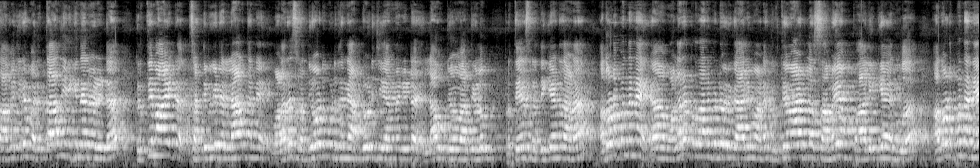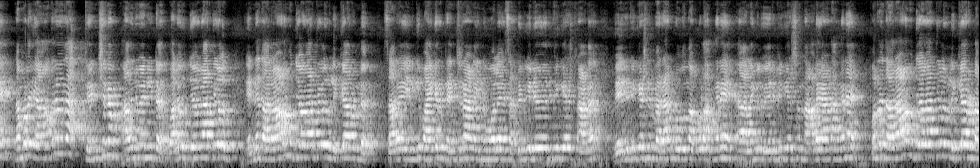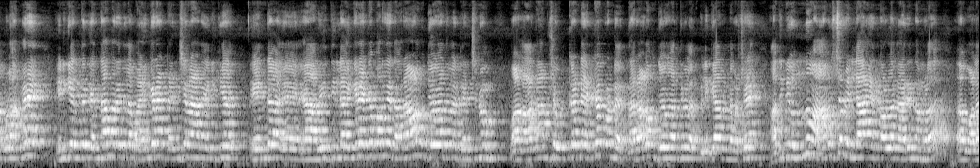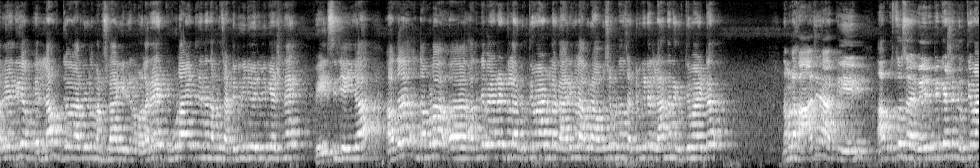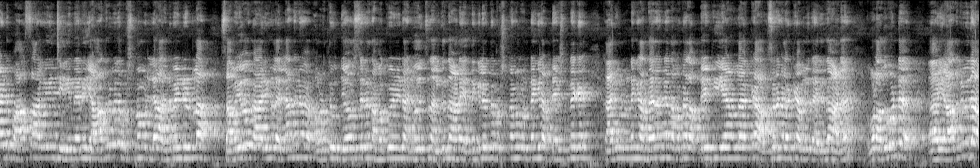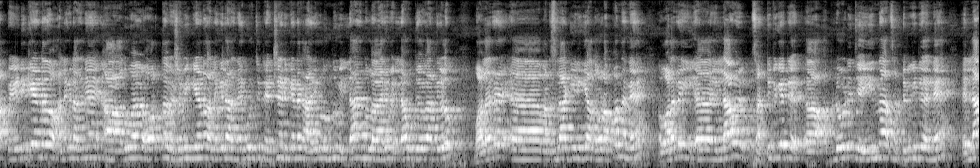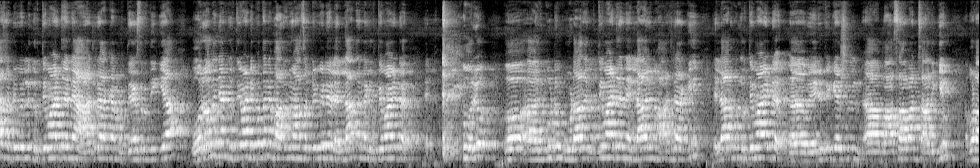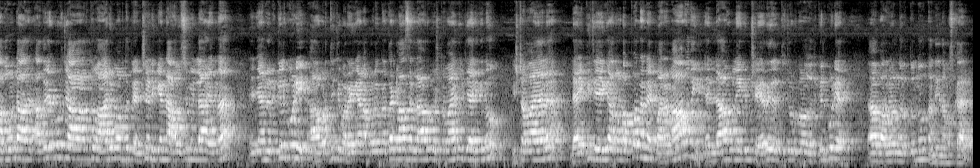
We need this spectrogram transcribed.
സാഹചര്യം വരുത്താതെ ഇരിക്കുന്നതിന് വേണ്ടിയിട്ട് കൃത്യമായിട്ട് സർട്ടിഫിക്കറ്റ് എല്ലാം തന്നെ വളരെ ശ്രദ്ധയോടുകൂടി തന്നെ അപ്ലോഡ് ചെയ്യാൻ വേണ്ടിയിട്ട് എല്ലാ ഉദ്യോഗാർത്ഥികളും പ്രത്യേകം ശ്രദ്ധിക്കേണ്ടതാണ്. അതോടൊപ്പം തന്നെ വളരെ പ്രധാനപ്പെട്ട ഒരു കാര്യമാണ് കൃത്യമായിട്ടുള്ള സമയം പാലിക്കുക എന്നുള്ളത്. അതോടൊപ്പം തന്നെ നമ്മൾ യാതൊരുവിധ ടെൻഷനും അതിന് വേണ്ടിയിട്ട് പല ഉദ്യോഗാർത്ഥികളും എന്നെ ധാരാളം ഉദ്യോഗാർത്ഥികൾ വിളിക്കാറുണ്ട്. സാറേ എനിക്ക് ഭയങ്കര ടെൻഷനാണ്. ഇതുപോലെ സർട്ടിഫിക്കറ്റ് വെരിഫിക്കേഷൻ ആണ്. വെരിഫിക്കേഷൻ വരാൻ പോകുന്നു. അപ്പോൾ അങ്ങനെ അല്ലെങ്കിൽ വെരിഫിക്കേഷൻ നാളെയാണ്. അങ്ങനെ പറഞ്ഞ ധാരാളം ഉദ്യോഗാർത്ഥികൾ വിളിക്കാറുണ്ട്. അപ്പോൾ അങ്ങനെ എനിക്ക് എന്ത് എന്താ അറിയത്തില്ല ഭയങ്കര ടെൻഷനാണ് എനിക്ക് എന്താ അറിയത്തില്ല. ഇങ്ങനെയൊക്കെ പറഞ്ഞ് ധാരാളം ഉദ്യോഗാർത്ഥികൾ ടെൻഷനും ആകാംക്ഷ ഉത്കണ്ഠയൊക്കെ കൊണ്ട് ധാരാളം ഉദ്യോഗാർത്ഥികൾ വിളിക്കാറുണ്ട്. പക്ഷേ അതിന്റെ ഒന്നും ആവശ്യമില്ല എന്നുള്ള കാര്യം നമ്മൾ വളരെയധികം എല്ലാ ഉദ്യോഗാർത്ഥികളും മനസ്സിലാക്കിയിരിക്കണം. വളരെ കൂളായിട്ട് തന്നെ നമ്മൾ സർട്ടിഫിക്കറ്റ് വെരിഫിക്കേഷനെ ഫേസ് ചെയ്യുക. അത് നമ്മൾ അതിന്റെ വേണ്ടിയിട്ടുള്ള കൃത്യമായിട്ടുള്ള കാര്യങ്ങൾ അവർ ആവശ്യപ്പെടുന്ന സർട്ടിഫിക്കറ്റ് എല്ലാം തന്നെ കൃത്യമായിട്ട് നമ്മൾ ഹാജരാക്കുകയും ആ പ്രസ്തുത വെരിഫിക്കേഷൻ കൃത്യമായിട്ട് പാസ്സാകുകയും ചെയ്യുന്നതിന് യാതൊരുവിധ പ്രശ്നവുമില്ല. അതിനു വേണ്ടിയിട്ടുള്ള സമയവും കാര്യങ്ങളെല്ലാം തന്നെ അവിടുത്തെ ഉദ്യോഗസ്ഥരെ നമുക്ക് വേണ്ടിയിട്ട് അനുവദിച്ച് നൽകുന്നതാണ്. എന്തെങ്കിലുമൊക്കെ പ്രശ്നങ്ങൾ ഉണ്ടെങ്കിൽ അപ്ഡേഷന്റെ ഒക്കെ കാര്യങ്ങളുണ്ടെങ്കിൽ അന്നേരം തന്നെ നമുക്ക് അത് അപ്ഡേറ്റ് ചെയ്യാനുള്ള ഒക്കെ അവസരങ്ങളൊക്കെ അവർ തരുന്നതാണ്. അപ്പോൾ അതുകൊണ്ട് യാതൊരുവിധ പേടിക്കേണ്ടതോ അല്ലെങ്കിൽ അതിനെ അതുമായി ഓർത്ത് വിഷമിക്കേണ്ടതോ അല്ലെങ്കിൽ അതിനെക്കുറിച്ച് ടെൻഷൻ അടിക്കേണ്ട കാര്യങ്ങളൊന്നുമില്ല എന്നുള്ള കാര്യം എല്ലാ ഉദ്യോഗാർത്ഥികളും വളരെ മനസ്സിലാക്കിയിരിക്കുക. അതോടൊപ്പം തന്നെ വളരെ എല്ലാവരും സർട്ടിഫിക്കറ്റ് അപ്ലോഡ് ചെയ്യുന്ന സർട്ടിഫിക്കറ്റ് തന്നെ എല്ലാ സർട്ടിഫിക്കറ്റിലും കൃത്യമായിട്ട് തന്നെ ഹാജരാക്കാൻ പ്രത്യേകം ശ്രദ്ധിക്കുക. ഓരോന്നും ഞാൻ കൃത്യമായിട്ട് ഇപ്പൊ തന്നെ പറഞ്ഞു. ആ സർട്ടിഫിക്കറ്റുകളെല്ലാം തന്നെ കൃത്യമായിട്ട് ഒരു ഇൻകൂട്ടും കൂടാതെ കൃത്യമായിട്ട് തന്നെ എല്ലാവരും ഹാജരാക്കി എല്ലാവർക്കും കൃത്യമായിട്ട് വെരിഫിക്കേഷൻ പാസ്സാവാൻ സാധിക്കും. അപ്പോൾ അതുകൊണ്ട് അതിനെക്കുറിച്ച് ആർക്കും ആരും ഓർത്ത് ടെൻഷൻ അടിക്കേണ്ട ആവശ്യമില്ല എന്ന് ഞാൻ ഒരിക്കൽ കൂടി ആവർത്തിച്ച് പറയുകയാണ്. അപ്പോൾ ഇന്നത്തെ ക്ലാസ് എല്ലാവർക്കും ഇഷ്ടമായെന്ന് വിചാരിക്കുന്നു. ഇഷ്ടമായാൽ ലൈക്ക് ചെയ്യുക. അതോടൊപ്പം തന്നെ പരമാവധി എല്ലാവരിലേക്കും ഷെയർ ചെയ്ത് എത്തിച്ചു കൊടുക്കണം ഒരിക്കൽ കൂടി പറഞ്ഞു നിർത്തുന്നു. നന്ദി നമസ്കാരം.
